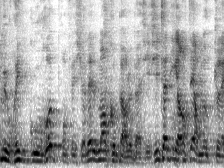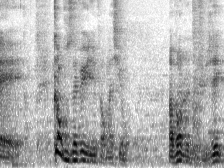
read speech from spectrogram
plus rigoureux professionnellement que par le passé. C'est-à-dire en termes clairs, quand vous avez une information, avant de la diffuser,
